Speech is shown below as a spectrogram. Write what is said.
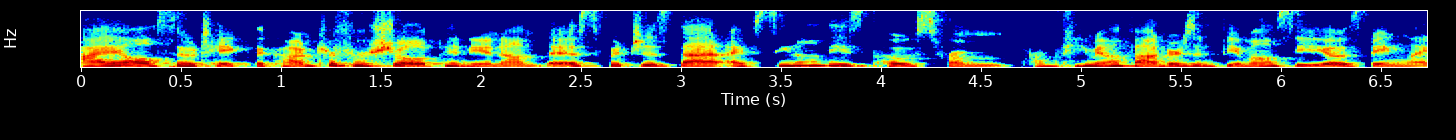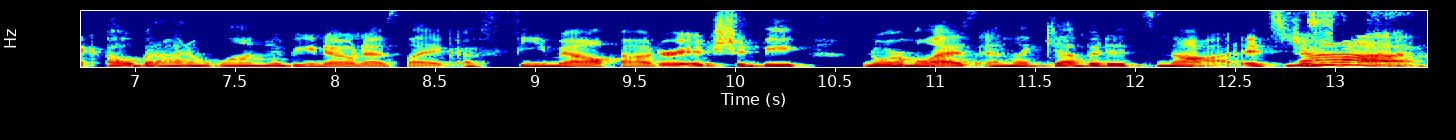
I also take the controversial opinion on this, which is that I've seen all these posts from from female founders and female CEOs being like, "Oh, but I don't want to be known as like a female founder. It should be normalized." And like, "Yeah, but it's not. It's just Yeah.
